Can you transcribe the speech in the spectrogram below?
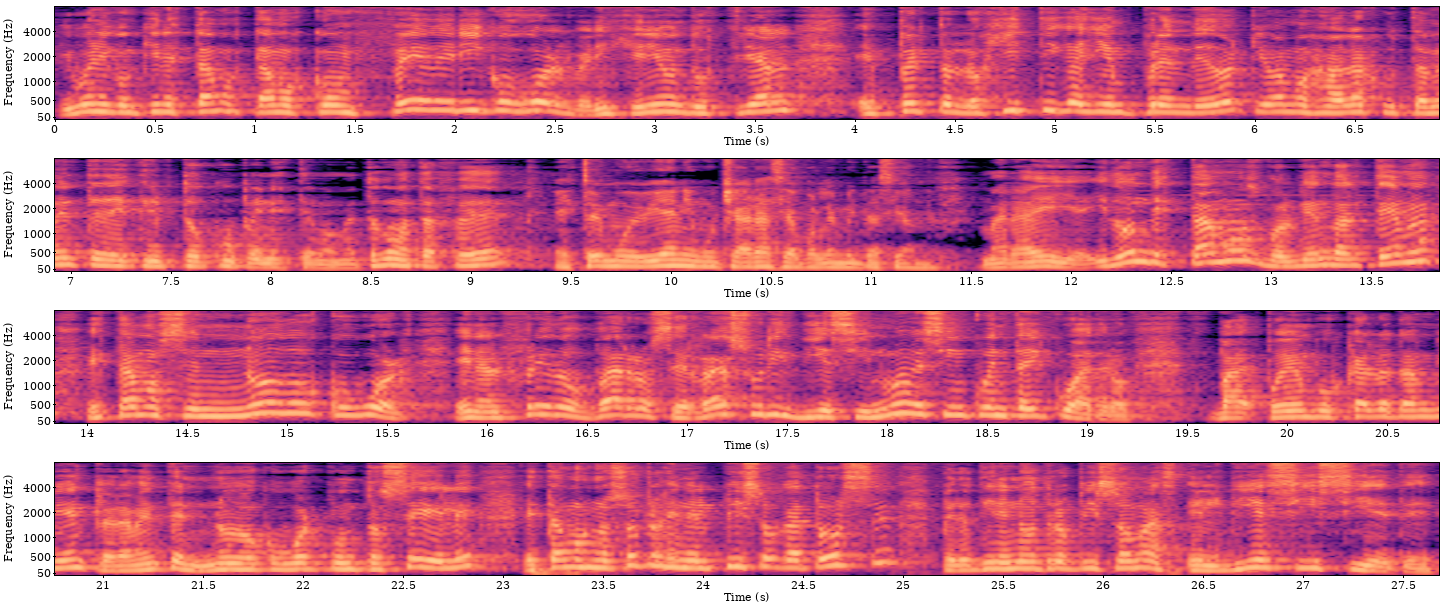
Y bueno, ¿y con quién estamos? Estamos con Federico Golver, ingeniero industrial, experto en logística y emprendedor, que vamos a hablar justamente de CryptoCup en este momento. ¿Cómo estás, Fede? Estoy muy bien y muchas gracias por la invitación. Maravilla. ¿Y dónde estamos? Volviendo al tema, estamos en Nodo Cowork, en Alfredo Barros Errázuriz 1954. Va- pueden buscarlo también claramente en nodocowork.cl. Estamos nosotros en el piso 14, pero tienen otro piso más, el 17.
